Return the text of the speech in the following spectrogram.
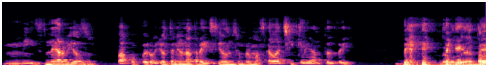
mis nervios bajo, pero yo tenía una tradición, siempre mascaba chicle antes de... de, De para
